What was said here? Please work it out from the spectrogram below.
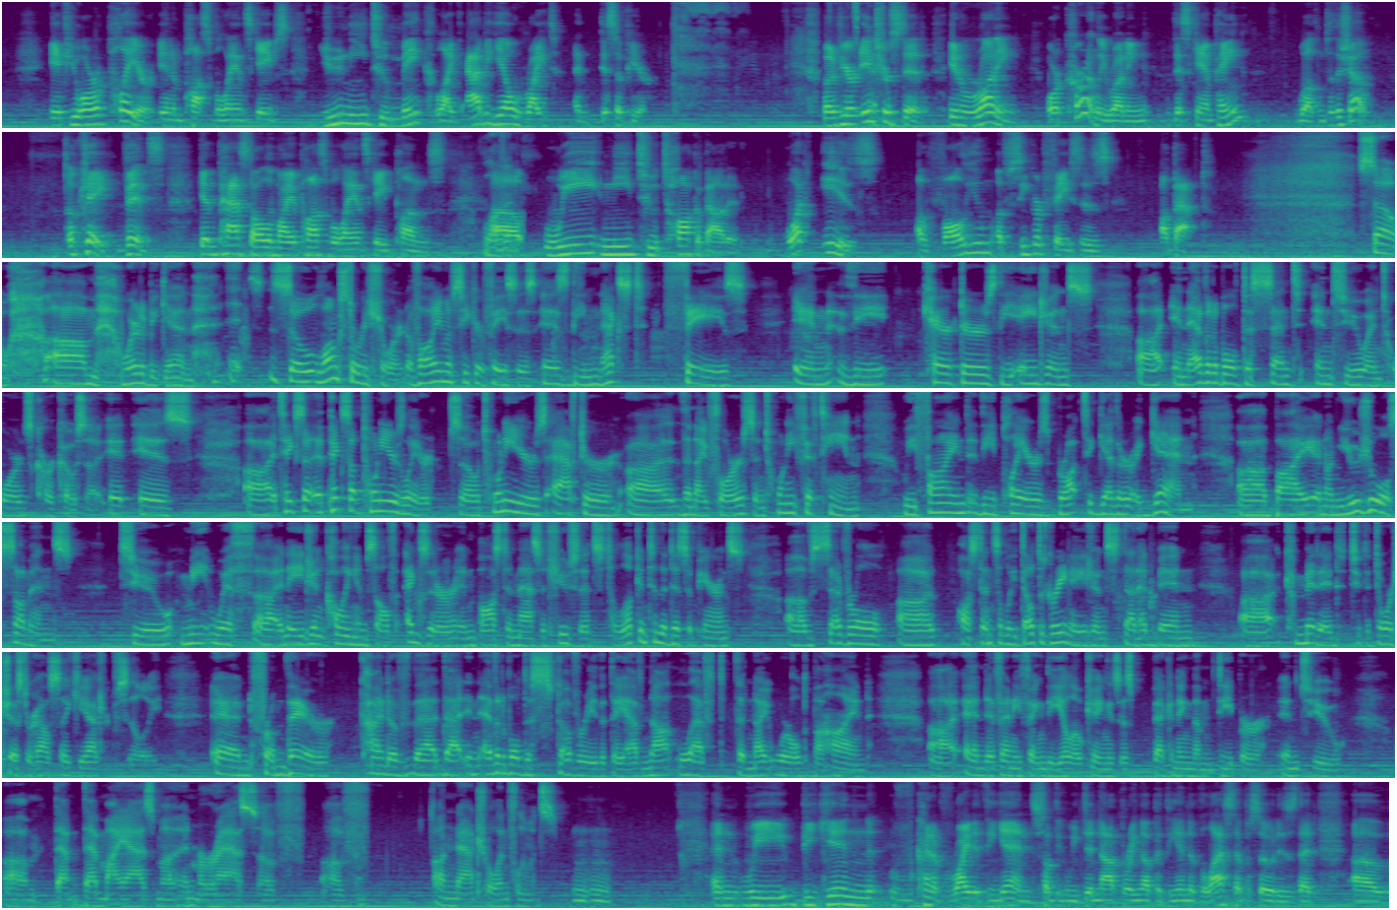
If you are a player in Impossible Landscapes, you need to make like Abigail Wright and disappear. But if you're interested in running or currently running this campaign, welcome to the show. Okay, Vince, getting past all of my Impossible Landscape puns, Love uh, we need to talk about it. What is a volume of Secret Faces about? So, um, where to begin? It's- So, long story short, a volume of Secret Faces is the next phase in the characters, the agents' uh, inevitable descent into and towards Carcosa. It is. Uh, it takes it picks up 20 years later. So 20 years after uh, the Night Floors in 2015, we find the players brought together again uh, by an unusual summons to meet with uh, an agent calling himself Exeter in Boston, Massachusetts, to look into the disappearance of several uh, ostensibly Delta Green agents that had been uh, committed to the Dorchester House psychiatric facility. And from there, kind of that, that inevitable discovery that they have not left the night world behind. Uh, and if anything, the Yellow King is just beckoning them deeper into um, that that miasma and morass of of unnatural influence. hmm And we begin kind of right at the end. Something we did not bring up at the end of the last episode is that uh,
